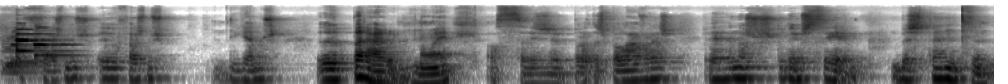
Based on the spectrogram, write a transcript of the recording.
faz-nos, faz-nos digamos, parar, não é? Ou seja, por outras palavras, nós podemos ser bastante,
